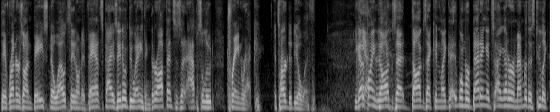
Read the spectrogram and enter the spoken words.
They have runners on base, no outs. They don't advance guys. They don't do anything. Their offense is an absolute train wreck. It's hard to deal with. You got to Yeah, find dogs that dogs that can like when we're betting. It's I got to remember this too. Like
